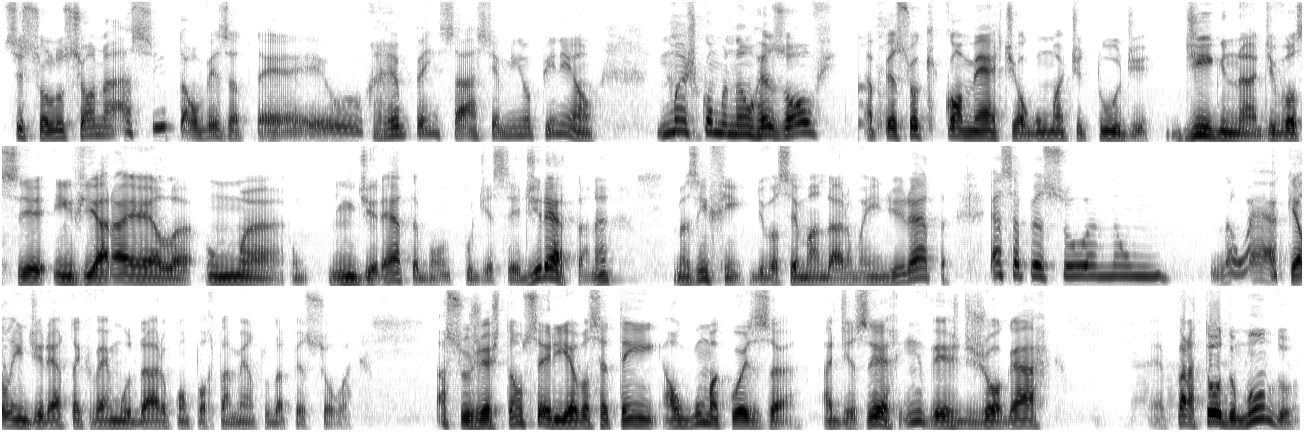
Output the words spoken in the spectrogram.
Se solucionasse, talvez até eu repensasse a minha opinião. Mas como não resolve, a pessoa que comete alguma atitude digna de você enviar a ela uma indireta, bom, podia ser direta, né? mas enfim, de você mandar uma indireta, essa pessoa não, não é aquela indireta que vai mudar o comportamento da pessoa. A sugestão seria: você tem alguma coisa a dizer, em vez de jogar é, para todo mundo,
